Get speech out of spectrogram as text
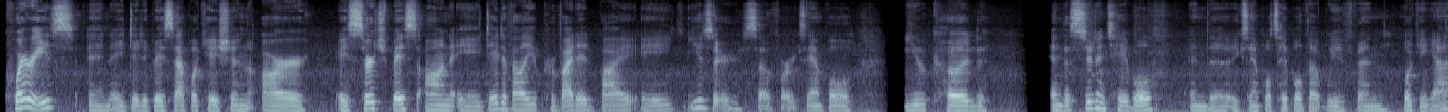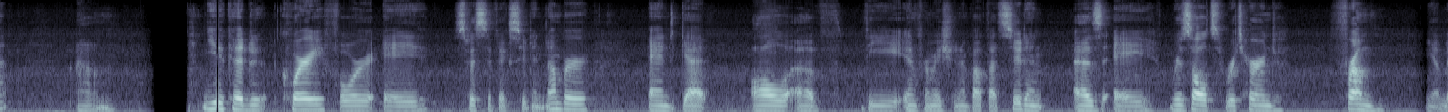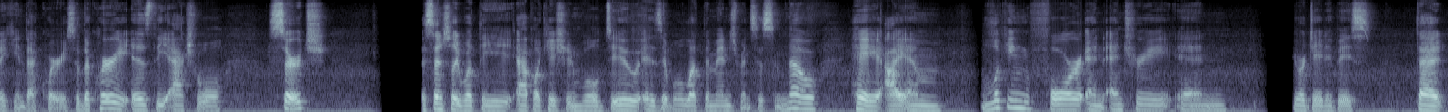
Queries in a database application are a search based on a data value provided by a user. So for example, you could, in the student table, in the example table that we've been looking at, um, you could query for a specific student number and get all of the information about that student as a result returned from you know making that query. So the query is the actual search. Essentially what the application will do is it will let the management system know, hey, I am looking for an entry in your database that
